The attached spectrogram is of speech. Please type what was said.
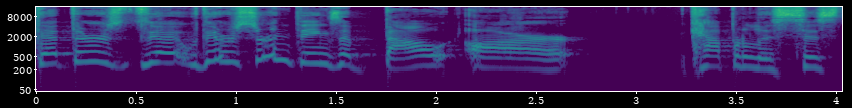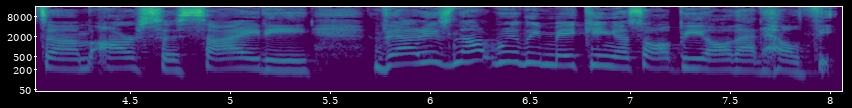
that there's, that there are certain things about our capitalist system, our society, that is not really making us all be all that healthy.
